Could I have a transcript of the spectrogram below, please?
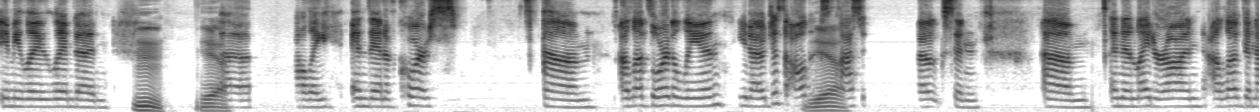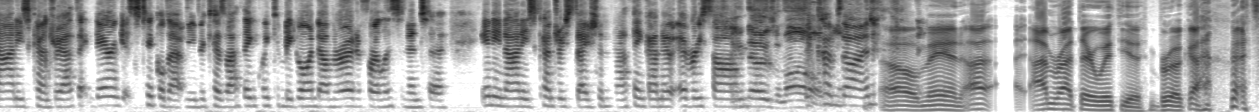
Emmylou, Linda, and Mm. Yeah. uh, Dolly, and then of course, um, I love Loretta Lynn. You know, just all these Yeah. classic folks, and um, and then later on, I love the '90s country. I think Darin gets tickled at me because I think we can be going down the road if we're listening to any '90s country station. I think I know every song He song knows them all. that comes on. oh man, I I'm right there with you, Brooke. I, that's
